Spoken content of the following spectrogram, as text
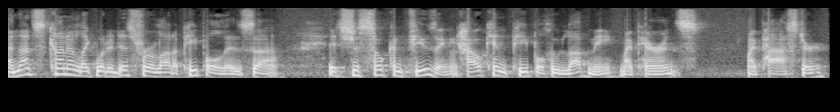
and that's kind of like what it is for a lot of people is. Uh, it's just so confusing. How can people who love me, my parents, my pastor,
